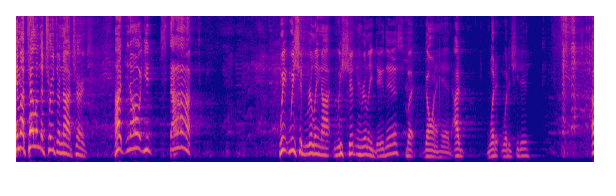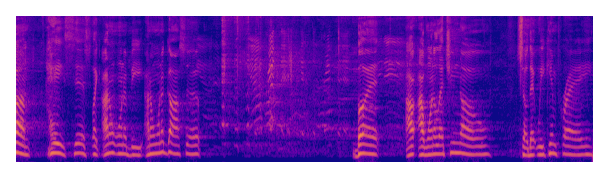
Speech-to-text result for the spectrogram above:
Am I telling the truth or not, church? I, you know, you stop. We, we should really not, we shouldn't really do this, but going ahead. I, what, what did she do? Um, hey, sis, like, I don't want to be, I don't want to gossip. But I, I want to let you know so that we can pray.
